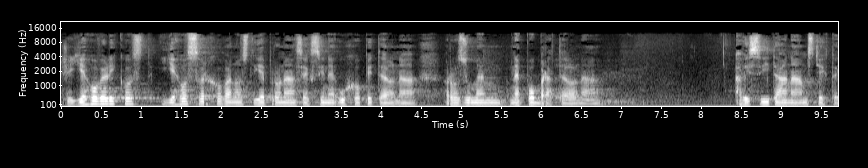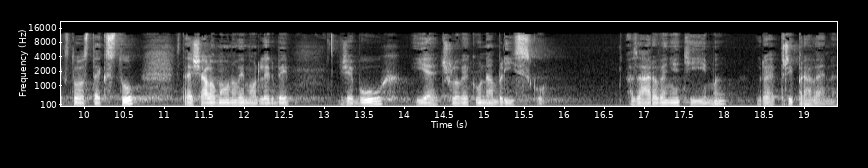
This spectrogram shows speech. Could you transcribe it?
že jeho velikost, jeho svrchovanost je pro nás jaksi neuchopitelná, rozumem nepobratelná. A vysvítá nám z těch textů, z textu, z té Šalomounovy modlitby, že Bůh je člověku na blízku. A zároveň je tím, kdo je připraven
